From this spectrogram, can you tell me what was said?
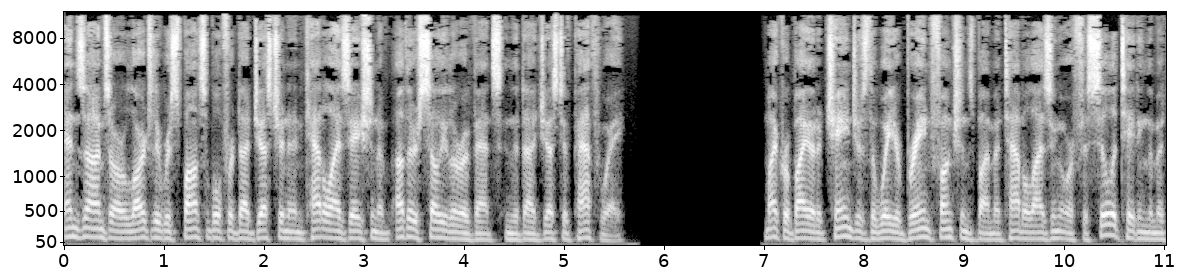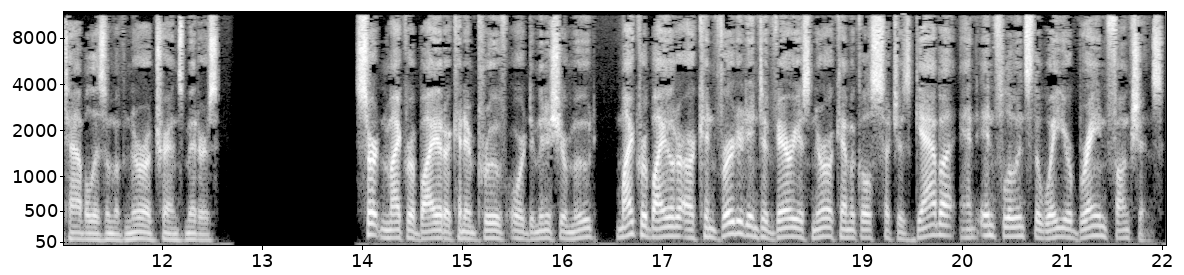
Enzymes are largely responsible for digestion and catalyzation of other cellular events in the digestive pathway. Microbiota changes the way your brain functions by metabolizing or facilitating the metabolism of neurotransmitters, Certain microbiota can improve or diminish your mood. Microbiota are converted into various neurochemicals such as GABA and influence the way your brain functions.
